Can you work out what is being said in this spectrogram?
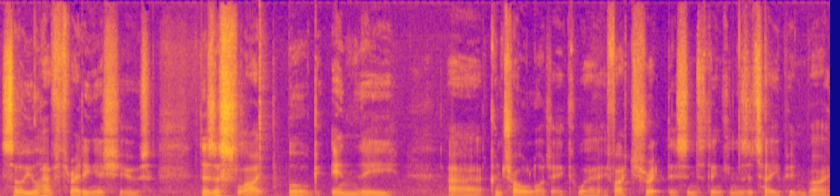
so you'll have threading issues. There's a slight bug in the uh, control logic where if I trick this into thinking there's a tape in by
